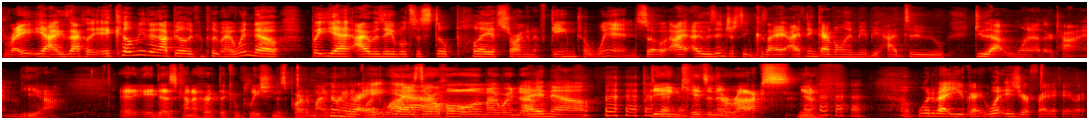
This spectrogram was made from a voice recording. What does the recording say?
right, yeah, exactly. It killed me to not be able to complete my window, but yet I was able to still play a strong enough game to win. So I, I was interesting because I, I think I've only maybe had to do that one other time. yeah. It, it does kind of hurt the completionist part of my brain. Right, like, why is there a hole in my window? I know. Dang kids and their rocks. Yeah. what about you, Greg? What is your Friday favorite?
